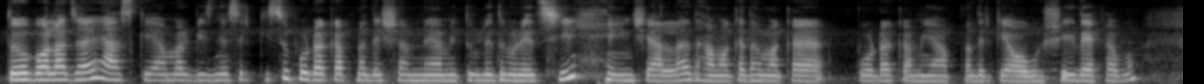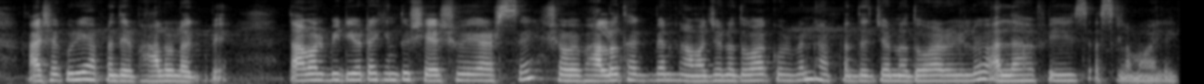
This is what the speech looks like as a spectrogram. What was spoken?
তো বলা যায়, আজকে আমার বিজনেসের কিছু প্রোডাক্ট আপনাদের সামনে আমি তুলে ধরেছি। ইনশাল্লাহ ধামাকা ধামাকা প্রোডাক্ট আমি আপনাদেরকে অবশ্যই দেখাবো। আশা করি আপনাদের ভালো লাগবে। তা আমার ভিডিওটা কিন্তু শেষ হয়ে আসছে। সবাই ভালো থাকবেন, আমার জন্য দোয়া করবেন। আপনাদের জন্য দোয়া রইল। আল্লাহ হাফিজ। আসসালামু আলাইকুম।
